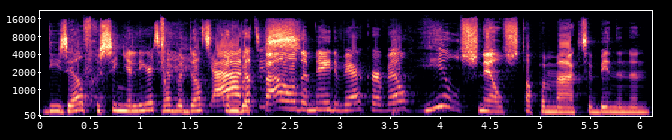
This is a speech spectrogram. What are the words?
die zelf gesignaleerd hebben dat Ja, een dat is- bepaalde medewerker wel heel snel stappen maakte binnen een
